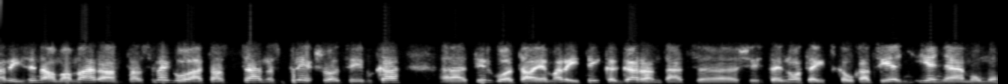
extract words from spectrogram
arī zināmā mērā tās regulētās cenas priekšrocība, ka uh, tirgotājiem arī tika garantēts uh, šis te noteikts kaut kāds ie, ieņēmumu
